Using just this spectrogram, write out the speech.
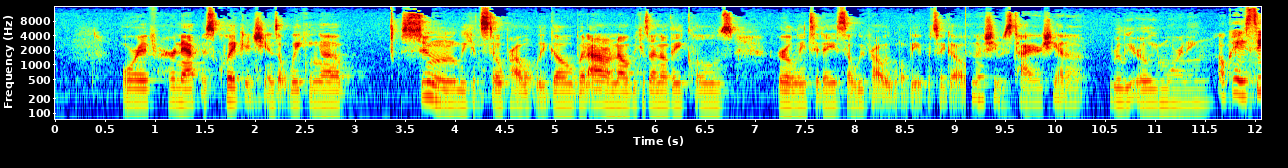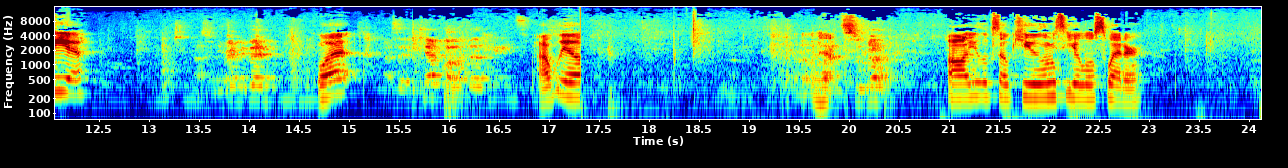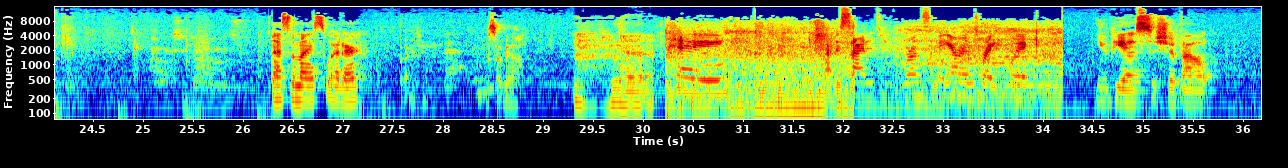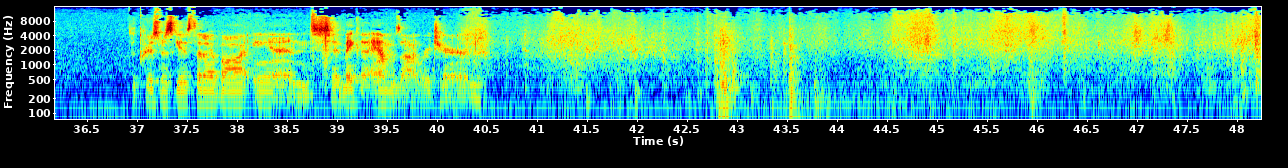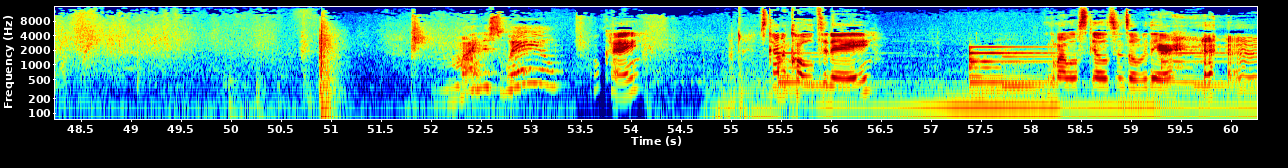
Or if her nap is quick and she ends up waking up soon, we can still probably go. But I don't know because I know they close early today, so we probably won't be able to go. I know she was tired. She had a really early morning. Okay, see ya. You ready, baby? What? I said, be careful out there. I will. You got to suit. Oh, you look so cute. Let me see your little sweater. That's a nice sweater. Thank you. What's up, y'all? Hey, I decided to run some errands right quick. UPS to ship out the Christmas gifts that I bought and to make an Amazon return. Might as well. Okay. It's kind of cold today. My little skeletons over there.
